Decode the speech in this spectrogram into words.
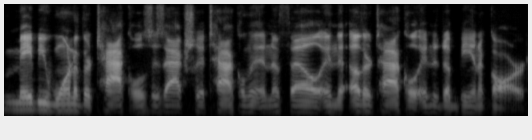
maybe one of their tackles is actually a tackle in the nfl and the other tackle ended up being a guard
